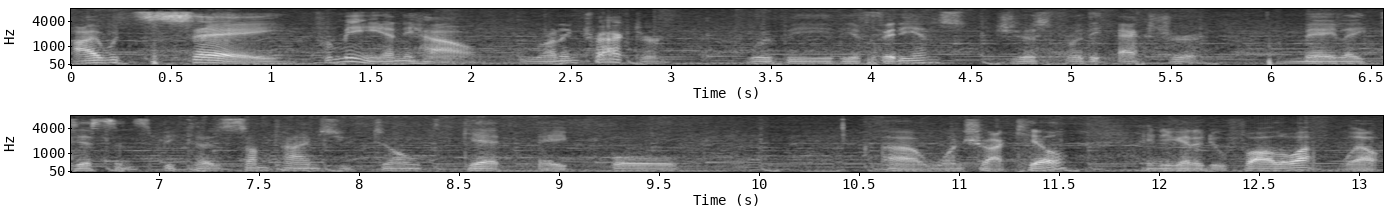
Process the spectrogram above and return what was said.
I would say, for me anyhow, running Tractor would be the Ophidians, just for the extra melee distance, because sometimes you don't get a full uh, one-shot kill, and you got to do follow-up. Well,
